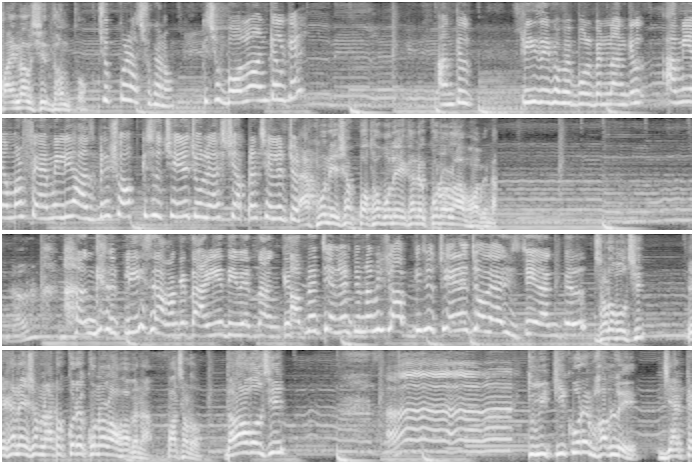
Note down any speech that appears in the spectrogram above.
ফাইনাল সিদ্ধান্ত। চুপ করে আছো কেন? কিছু বলো আঙ্কেলকে। আঙ্কেল প্লিজ এইভাবে বলবেন না আঙ্কেল। আমি আমার ফ্যামিলি হাজবেন্ড সবকিছু ছেড়ে চলে আসছি আপনার ছেলের জন্য। এখন এসব কথা বলে এখানে কোনো লাভ হবে না। আঙ্কেল প্লিজ আমাকে তাড়িয়ে দিবেন না আঙ্কেল। আপনার ছেলের জন্য আমি সবকিছু ছেড়ে চলে আসছি আঙ্কেল। ছাড়ো বলছি এখানে এসব নাটক করে কোনো লাভ হবে না। পাছাড়ো দাঁড়াও বলছি। তুমি কি করে ভাবলে যে একটা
